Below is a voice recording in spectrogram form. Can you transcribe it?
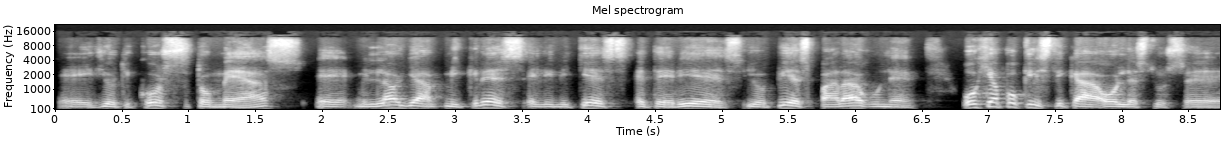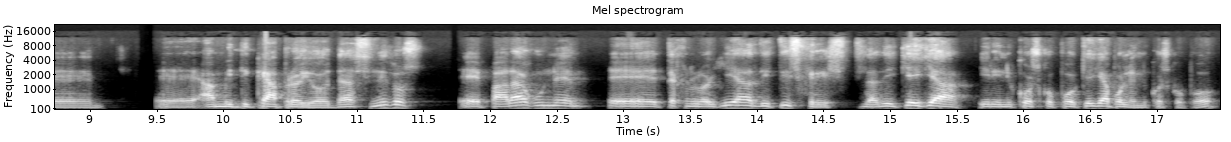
ε, ιδιωτικός τομέας. Ε, μιλάω για μικρές ελληνικές εταιρείες οι οποίες παράγουν όχι αποκλειστικά όλες τους ε, ε, αμυντικά προϊόντα. Συνήθως ε, παράγουν τεχνολογία διτής χρήσης, δηλαδή και για ειρηνικό σκοπό και για πολεμικό σκοπό.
